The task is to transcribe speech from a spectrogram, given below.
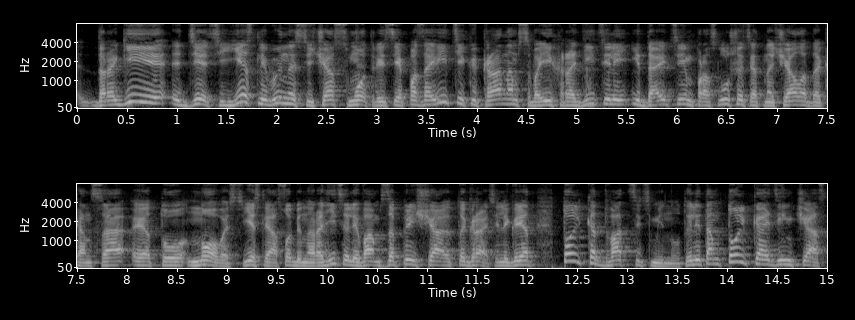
Дорогие дети, если вы нас сейчас смотрите, позовите к экранам своих родителей и дайте им прослушать от начала до конца эту новость. Если особенно родители вам запрещают играть или говорят только 20 минут или там только один час.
